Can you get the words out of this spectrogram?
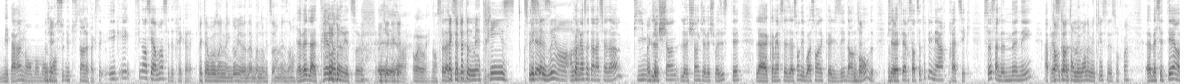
mes parents m'ont soutenu tout ce temps-là. Et, et financièrement, c'était très correct. Fait que t'as pas besoin de McDo, il y avait de la bonne nourriture à la maison. Il y avait de la très bonne nourriture. Ok, ah, ouais, ouais. Non, ça, Fait que t'as fait une maîtrise Spécial- spécialisée en, en commerce international. Puis le, champ, le champ que j'avais choisi, c'était la commercialisation des boissons alcoolisées dans le monde. Puis j'avais fait ressortir toutes les meilleures pratiques. Puis ça, ça m'a mené, après Ton, ça... ton- ton mémoire de maîtrise, c'était sur quoi? Euh, ben, c'était en,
